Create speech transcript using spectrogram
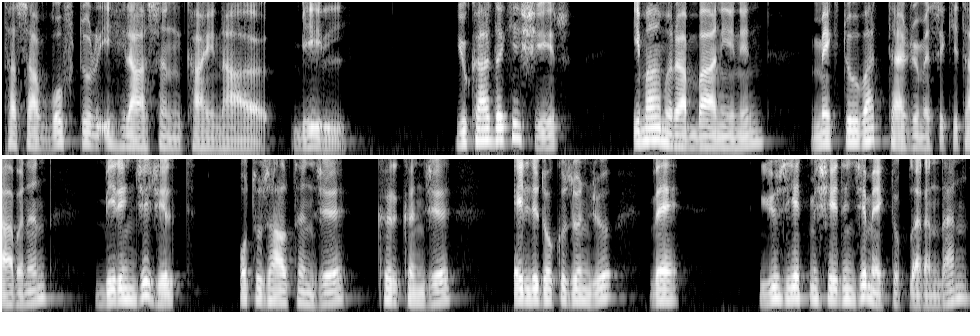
Tasavvuftur ihlasın kaynağı bil. Yukarıdaki şiir İmam-ı Rabbani'nin Mektubat tercümesi kitabının birinci cilt 36. 40. 59. ve 177. mektuplarından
